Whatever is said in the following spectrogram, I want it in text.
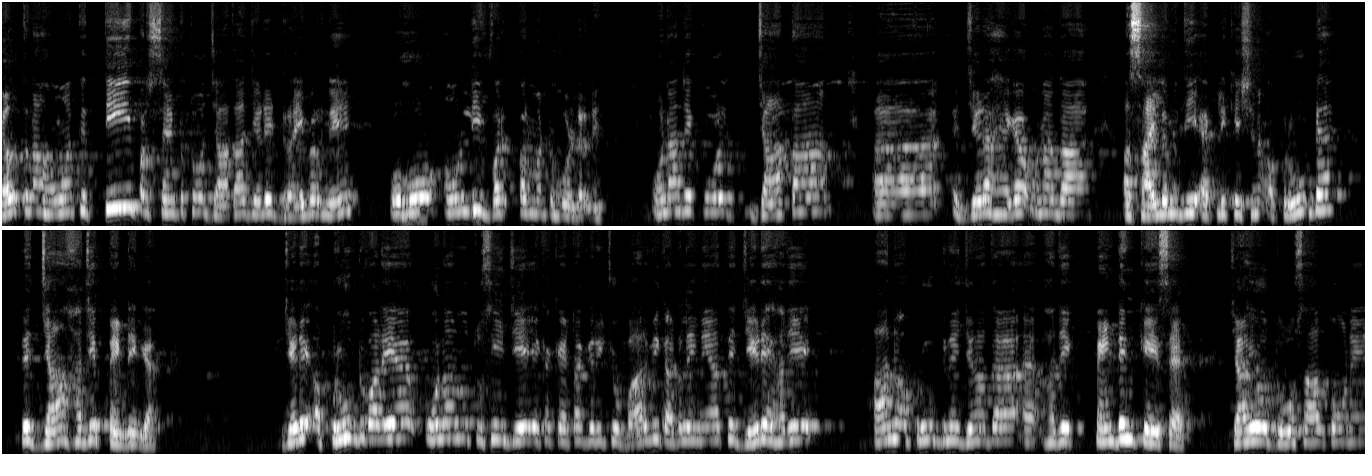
ਗਲਤ ਨਾ ਹੋਵਾਂ ਤੇ 30% ਤੋਂ ਜ਼ਿਆਦਾ ਜਿਹੜੇ ਡਰਾਈਵਰ ਨੇ, ਉਹ ਓਨਲੀ ਵਰਕ ਪਰਮਿਟ ਹੋਲਡਰ ਨੇ। ਉਹਨਾਂ ਦੇ ਕੋਲ ਜਾਂ ਤਾਂ ਜਿਹੜਾ ਹੈਗਾ ਉਹਨਾਂ ਦਾ ਅਸਾਈਲਮ ਦੀ ਐਪਲੀਕੇਸ਼ਨ ਅਪਰੂਵਡ ਹੈ ਤੇ ਜਾਂ ਹਜੇ ਪੈਂਡਿੰਗ ਹੈ। ਜਿਹੜੇ ਅਪਰੂਵਡ ਵਾਲੇ ਆ, ਉਹਨਾਂ ਨੂੰ ਤੁਸੀਂ ਜੇ ਇੱਕ ਕੈਟਾਗਰੀ ਚੋਂ ਬਾਹਰ ਵੀ ਕੱਢ ਲੈਨੇ ਆ, ਤੇ ਜਿਹੜੇ ਹਜੇ ਅਨਅਪਰੂਵਡ ਨੇ, ਜਿਨ੍ਹਾਂ ਦਾ ਹਜੇ ਪੈਂਡਿੰਗ ਕੇਸ ਹੈ, ਚਾਹੇ ਉਹ 2 ਸਾਲ ਤੋਂ ਨੇ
